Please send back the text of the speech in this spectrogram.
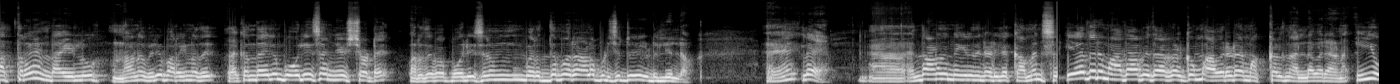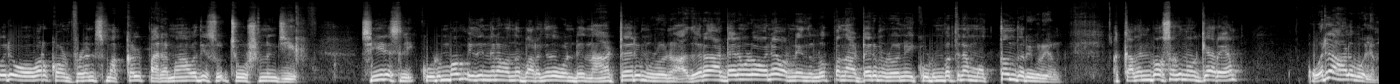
അത്രേ ഉണ്ടായുള്ളൂ. എന്നാണ് ഇവർ പറയുന്നത്. അതൊക്കെ എന്തായാലും പോലീസ് അന്വേഷിച്ചോട്ടെ. വെറുതെ ഇപ്പോൾ പോലീസിനും വെറുതെ ഇപ്പോൾ ഒരാളെ പിടിച്ചിട്ട് ഇടില്ലല്ലോ. ഏ അല്ലേ? ആ, എന്താണെന്നുണ്ടെങ്കിൽ ഇതിന്റെ അടിയിലെ കമൻസ് ഏതൊരു മാതാപിതാക്കൾക്കും അവരുടെ മക്കൾ നല്ലവരാണ്. ഈ ഒരു ഓവർ കോൺഫിഡൻസ് മക്കൾ പരമാവധി ചൂഷണം ചെയ്യും. സീരിയസ്ലി കുടുംബം ഇതിങ്ങനെ വന്ന് പറഞ്ഞത് കൊണ്ട് നാട്ടുകാർ മുഴുവനും അതുവരെ നാട്ടുകാർ മുഴുവനേ പറഞ്ഞിരുന്നുള്ളൂ ഇപ്പം നാട്ടുകാർ മുഴുവനും ഈ കുടുംബത്തിനെ മൊത്തം തെറി പറയുന്നു കമന്റ് ബോക്സൊക്കെ നോക്കിയാൽ അറിയാം ഒരാൾ പോലും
